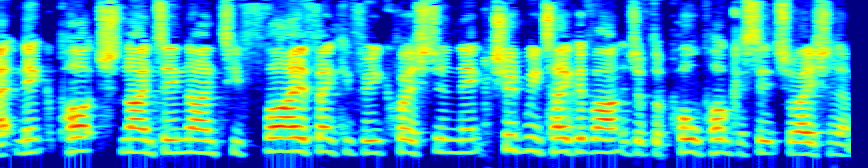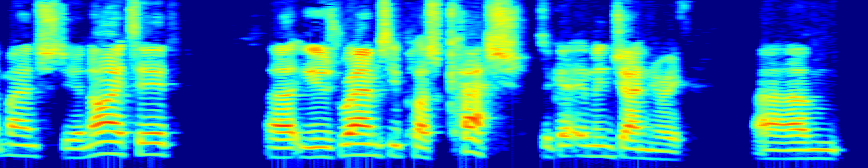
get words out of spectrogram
at Nick Potch, 1995. Thank you for your question, Nick. Should we take advantage of the Paul Pogba situation at Manchester United? Uh, use Ramsey plus cash to get him in January. Um,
